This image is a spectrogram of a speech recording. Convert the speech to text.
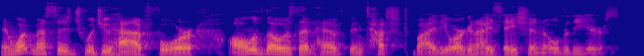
And what message would you have for all of those that have been touched by the organization over the years?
